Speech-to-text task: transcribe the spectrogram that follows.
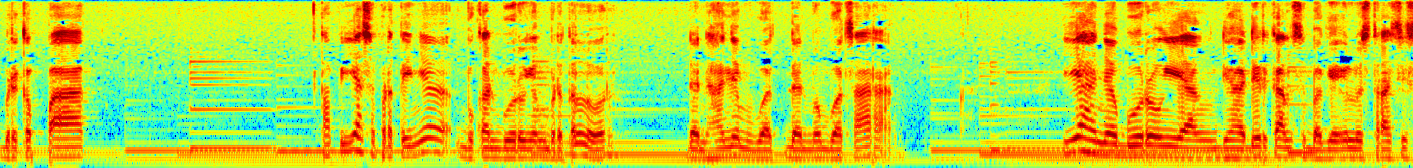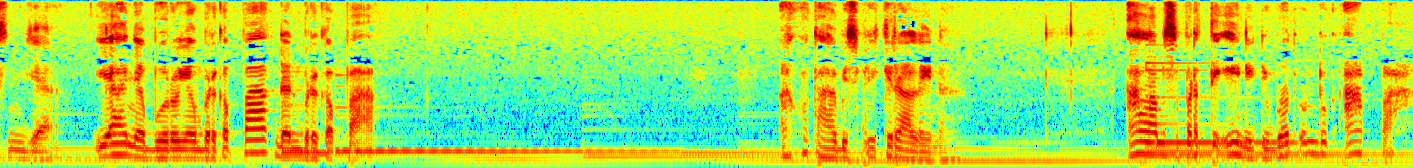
berkepak. Tapi ya sepertinya bukan burung yang bertelur dan hanya membuat dan membuat sarang. Ia hanya burung yang dihadirkan sebagai ilustrasi senja. Ia hanya burung yang berkepak dan berkepak. Aku tak habis pikir Alena. Alam seperti ini dibuat untuk apa?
